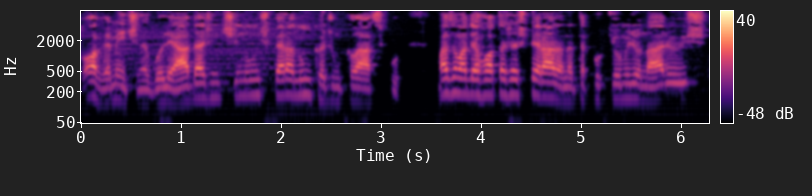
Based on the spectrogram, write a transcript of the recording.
obviamente, né, goleada a gente não espera nunca de um clássico, mas é uma derrota já esperada, né? Até porque o Milionários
